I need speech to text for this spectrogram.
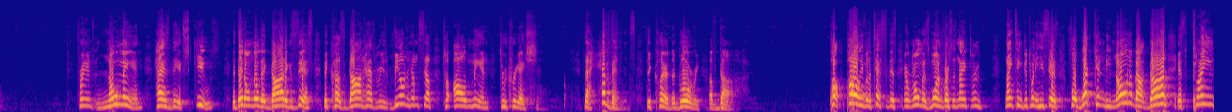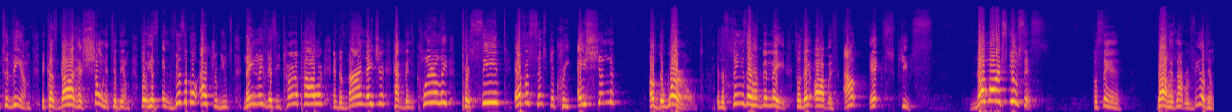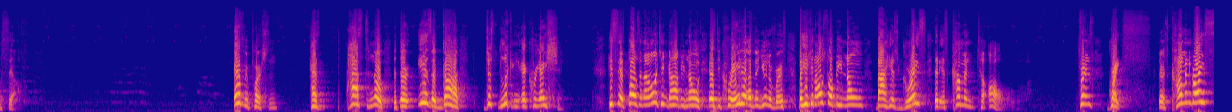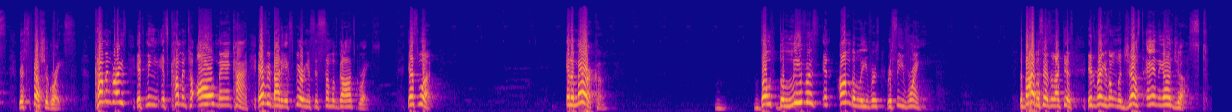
Friends, no man has the excuse that they don't know that God exists because God has revealed himself to all men through creation. The heavens declare the glory of God. Paul, Paul even attests to this in Romans 1, verses 9 through 19 to 20, he says, For what can be known about God is plain to them, because God has shown it to them. For his invisible attributes, namely this eternal power and divine nature, have been clearly perceived ever since the creation of the world and the things that have been made. So they are without excuse. No more excuses for saying God has not revealed himself. Every person has, has to know that there is a God just looking at creation. He says, Paul says, not only can God be known as the creator of the universe, but he can also be known by his grace that is coming to all. Friends, grace. There's common grace, there's special grace. Common grace, it means it's coming to all mankind. Everybody experiences some of God's grace. Guess what? In America, both believers and unbelievers receive rain. The Bible says it like this it rains on the just and the unjust.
